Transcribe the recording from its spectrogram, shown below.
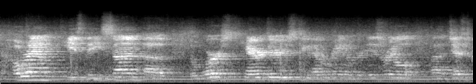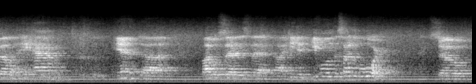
Jehoram. He's the son of the worst characters to ever reign over Israel, uh, Jezebel and Ahab. And uh, the Bible says that uh, he did evil in the sight of the Lord. So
